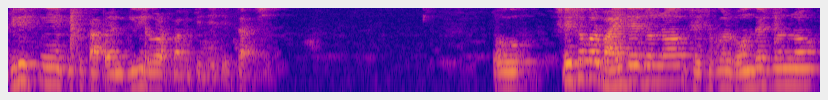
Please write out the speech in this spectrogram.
গ্রিস নিয়ে কিছু কাজ করেন, গ্রিস ওয়ার্ক পারমিটে যেতে চাচ্ছি। তো সেই সকল ভাইদের জন্য, সেই সকল বোনদের জন্য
